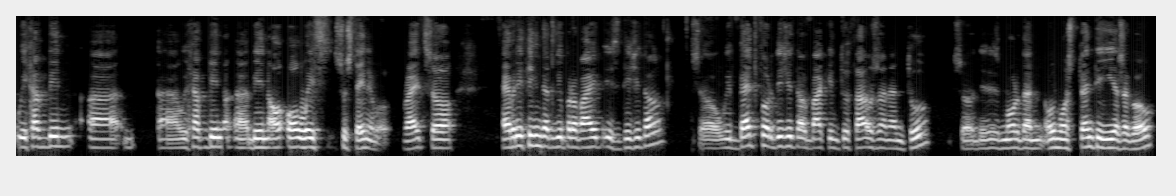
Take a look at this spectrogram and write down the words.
we have been uh, uh, we have been been always sustainable, right? So everything that we provide is digital. So we bet for digital back in 2002. So this is more than almost 20 years ago,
